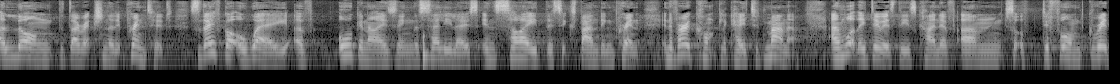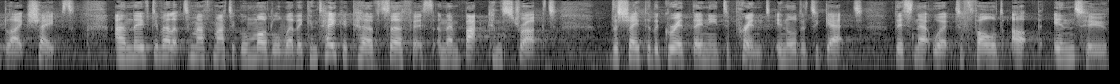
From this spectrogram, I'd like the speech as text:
along the direction that it printed. So they've got a way of organizing the cellulose inside this expanding print in a very complicated manner. And what they do is these kind of um, sort of deformed grid-like shapes. And they've developed a mathematical model where they can take a curved surface and then back construct the shape of the grid they need to print in order to get this network to fold up into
